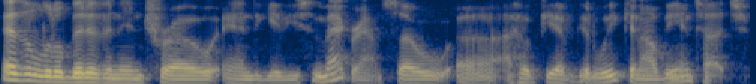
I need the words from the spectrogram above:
as a little bit of an intro and to give you some background. So uh, I hope you have a good week, and I'll be in touch.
